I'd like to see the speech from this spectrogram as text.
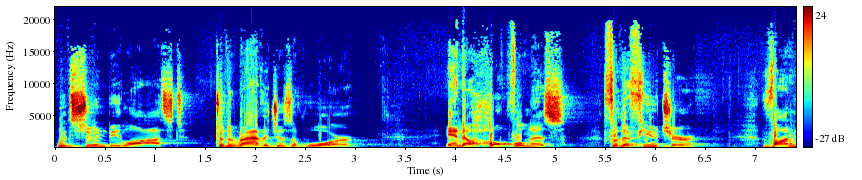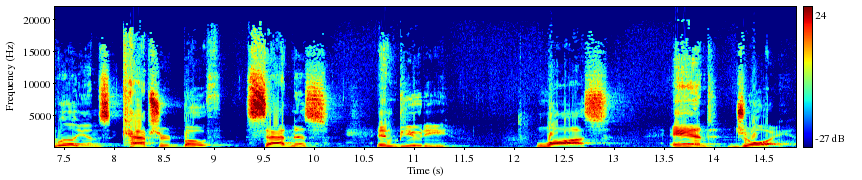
would soon be lost to the ravages of war, and a hopefulness for the future, Vaughan Williams captured both sadness and beauty, loss and joy.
